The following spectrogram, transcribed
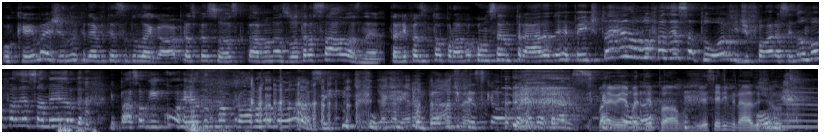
O que eu imagino que deve ter sido legal é pras pessoas que estavam nas outras salas, né? Tá ali fazendo tua prova concentrada, de repente, tu, ah, não vou fazer essa. Tu ouve de fora assim, não vou fazer essa merda. E passa alguém correndo com uma prova na mão, assim. Tipo, E a galera um bando atrás, de né? fiscal correndo atrás. Vai, eu ia bater palma, ia ser eliminado Porra. junto.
